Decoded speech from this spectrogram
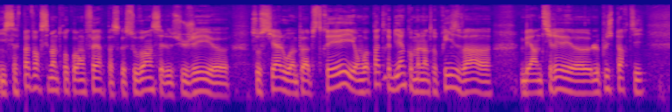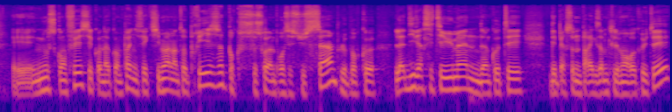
Ils savent pas forcément trop quoi en faire parce que souvent, c'est le sujet social ou un peu abstrait et on voit pas très bien comment l'entreprise va ben, en tirer le plus parti. Et nous, ce qu'on fait, c'est qu'on accompagne effectivement l'entreprise pour que ce soit un processus simple, pour que la diversité humaine, d'un côté, des personnes, par exemple, qu'ils vont recruter,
